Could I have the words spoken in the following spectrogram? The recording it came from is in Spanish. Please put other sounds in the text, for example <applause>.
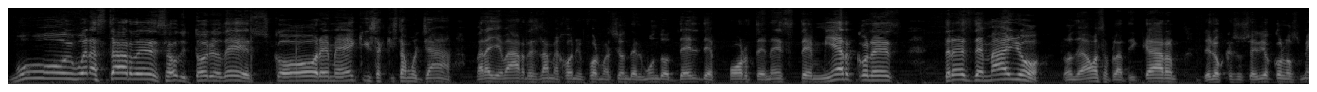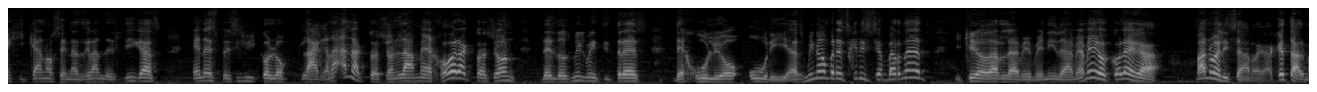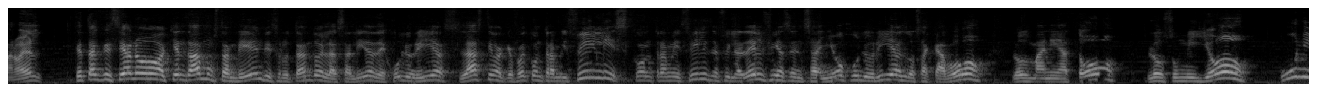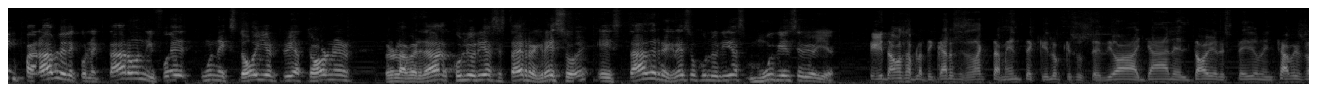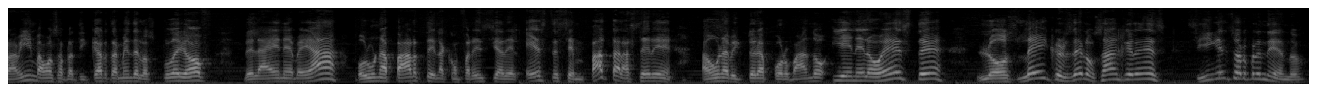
Muy buenas tardes, auditorio de Score MX. Aquí estamos ya para llevarles la mejor información del mundo del deporte en este miércoles 3 de mayo, donde vamos a platicar de lo que sucedió con los mexicanos en las grandes ligas, en específico la gran actuación, la mejor actuación del 2023 de Julio Urias. Mi nombre es Cristian Bernet y quiero darle la bienvenida a mi amigo y colega Manuel Izárraga. ¿Qué tal, Manuel? ¿Qué tal, Cristiano? Aquí andamos también disfrutando de la salida de Julio Urias. Lástima que fue contra mis Phillies, contra mis Phillies de Filadelfia. Se ensañó Julio Urias, los acabó, los maniató, los humilló. Un imparable le conectaron y fue un ex-Doyer, Tria Turner. Pero la verdad, Julio Urias está de regreso, ¿eh? Está de regreso Julio Urias. Muy bien se vio ayer. Y vamos a platicar exactamente qué es lo que sucedió allá en el Dodger Stadium en Chávez Rabín. Vamos a platicar también de los playoffs de la NBA. Por una parte, en la conferencia del Este se empata la serie a una victoria por bando. Y en el Oeste, los Lakers de Los Ángeles siguen sorprendiendo.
